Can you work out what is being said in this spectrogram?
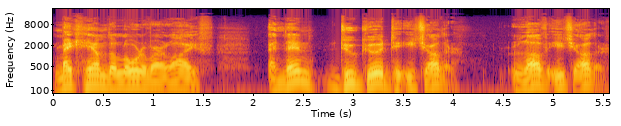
make Him the Lord of our life, and then do good to each other, love each other.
